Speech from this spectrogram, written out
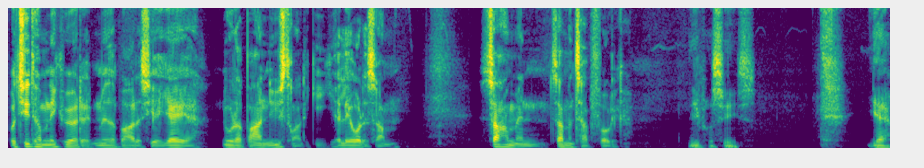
Hvor tit har man ikke hørt, at en medarbejder siger, ja ja, nu er der bare en ny strategi, jeg laver det samme. Så har man, så har man tabt folk. Lige præcis. Ja,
